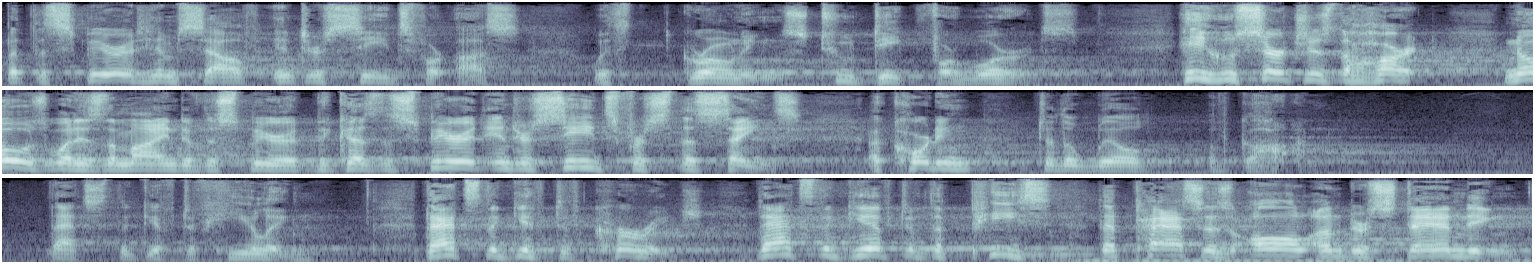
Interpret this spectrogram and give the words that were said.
but the Spirit Himself intercedes for us with groanings too deep for words. He who searches the heart knows what is the mind of the Spirit, because the Spirit intercedes for the saints according to the will of God. That's the gift of healing. That's the gift of courage. That's the gift of the peace that passes all understanding.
